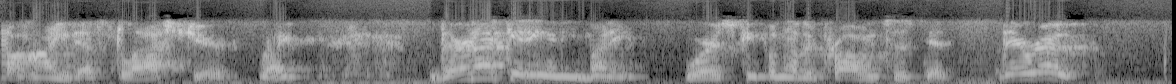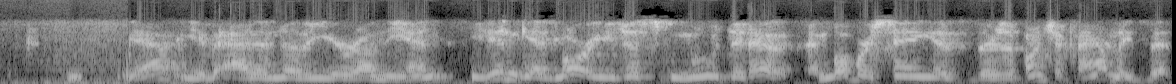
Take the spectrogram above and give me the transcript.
behind us last year, right? They're not getting any money, whereas people in other provinces did. They're out. Yeah, you've added another year on the end. You didn't get more, you just moved it out. And what we're saying is there's a bunch of families that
